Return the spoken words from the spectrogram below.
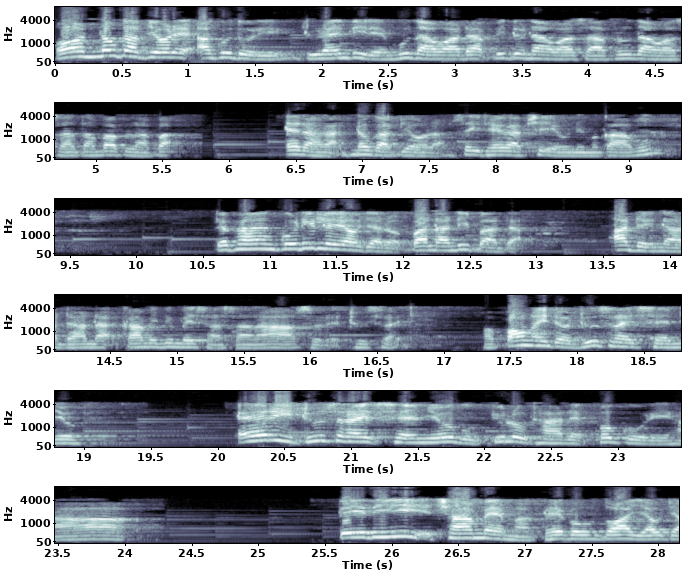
ဟောနှုတ်ကပြောတဲ့အကုသိုလ်တွေလူတိုင်းသိတယ်မုဒ္ဒဝါဒပိတုဏဝါစာပရုဒ္ဒဝါစာတမ္ပပလာပအဲ့ဒါကနှုတ်ကပြောတာစိတ်แท้ကဖြစ်ုံနဲ့မကဘူးတဖန်ကိုတိလက်ရောက်ကြတော့ပါဏာတိပါဒအဒိဏဒါနကာမိတုမိစ္ဆာစာရာဆိုတဲ့ဒုစရိုက်ဟောပေါင်းလိုက်တော့ဒုစရိုက်10မျိုး အဲ့ဒီဒုစရိုက်10မျိုးကို ပြုလုပ်ထားတဲ့ပုဂ္ဂိုလ်တွေဟာတေသည်အခြားမဲ့မှာဘယ်ဘုံသွားရောက်ကြ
